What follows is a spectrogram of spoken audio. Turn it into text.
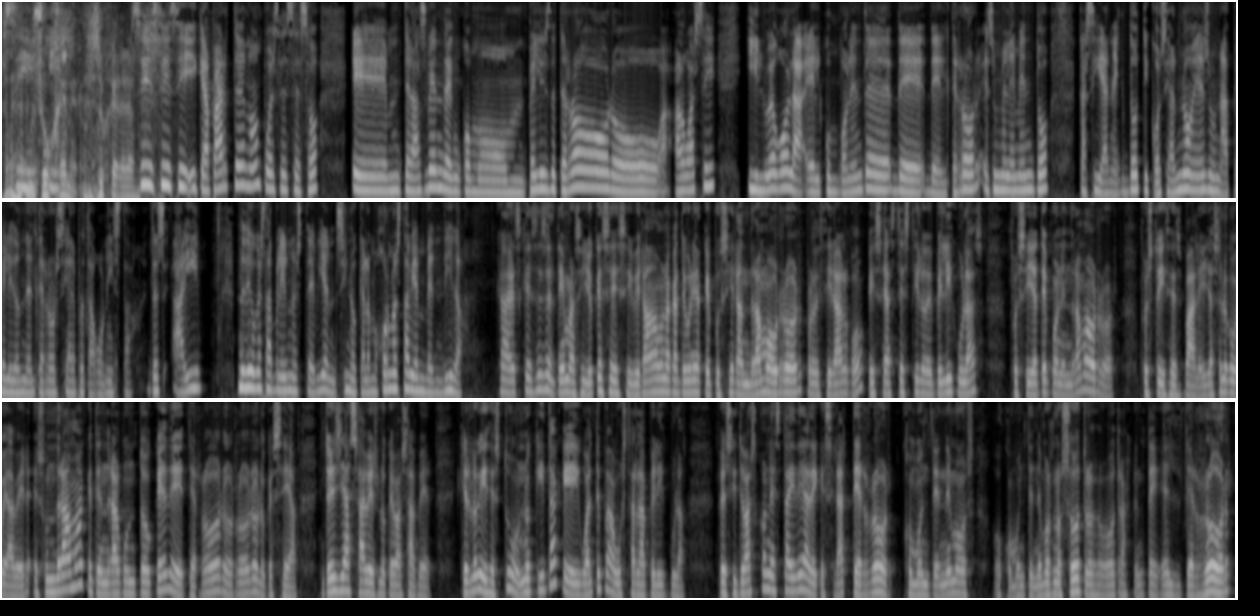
Sí, un y- subgénero. Su género. Sí, sí, sí, y que aparte, ¿no? Pues es eso, eh, te las venden como mm, pelis de terror o algo así, y luego la, el componente de- del terror es un elemento casi anecdótico, o sea, no es una peli donde el terror sea el protagonista. Entonces ahí, no digo que esta peli no esté bien, sino que a lo mejor no está bien vendida. Claro, es que ese es el tema. Si yo qué sé, si hubiera una categoría que pusieran drama horror, por decir algo, que sea este estilo de películas, pues si ya te ponen drama horror, pues tú dices, vale, ya sé lo que voy a ver. Es un drama que tendrá algún toque de terror, horror o lo que sea. Entonces ya sabes lo que vas a ver. ¿Qué es lo que dices tú? No quita que igual te pueda gustar la película. Pero si te vas con esta idea de que será terror, como entendemos, o como entendemos nosotros o otra gente, el terror,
